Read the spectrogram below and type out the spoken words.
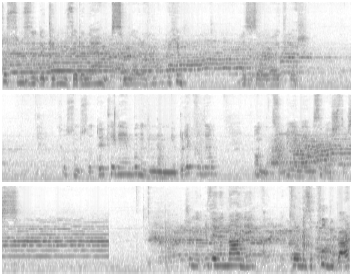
Sosumuzu da dökelim üzerine. Bismillahirrahmanirrahim. Aziz Allah Ekber. Sosumuzu da dökelim. Bunu dinlenmeye bırakalım. Ondan sonra yemeğimize başlarız. Şimdi üzerine nane, kırmızı pul biber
